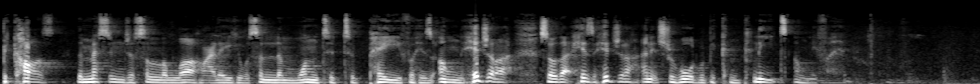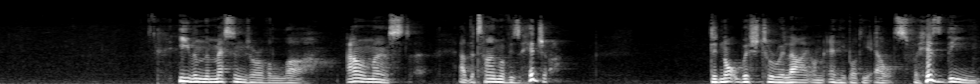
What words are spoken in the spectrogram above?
Because the Messenger sallallahu alayhi wasallam wanted to pay for his own hijrah so that his hijrah and its reward would be complete only for him. Even the Messenger of Allah, our Master, at the time of his hijrah did not wish to rely on anybody else for his deen.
